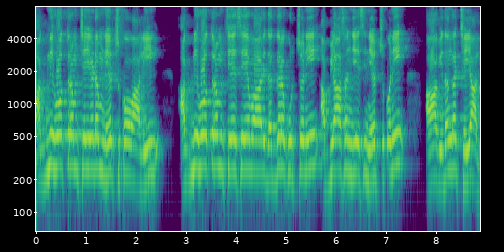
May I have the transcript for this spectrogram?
అగ్నిహోత్రం చేయడం నేర్చుకోవాలి. అగ్నిహోత్రం చేసేవారి దగ్గర కూర్చొని అభ్యాసం చేసి నేర్చుకొని ఆ విధంగా చేయాలి.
